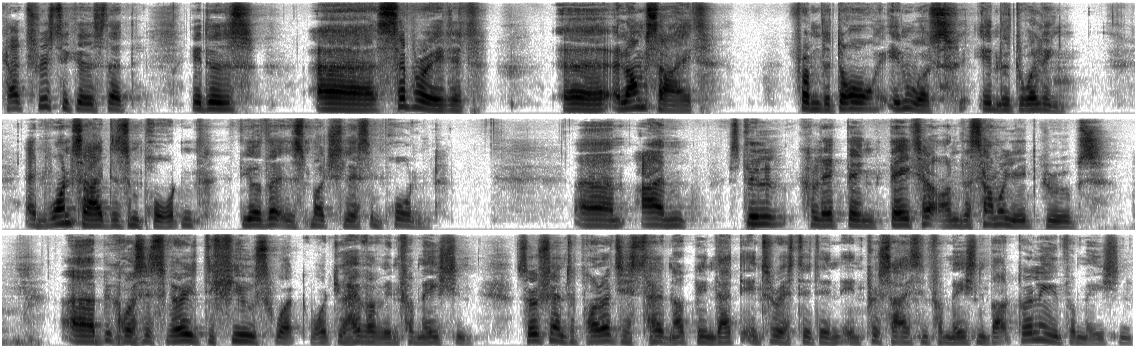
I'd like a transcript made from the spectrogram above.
characteristic is that it is uh, separated alongside from the door inwards in the dwelling. And one side is important, the other is much less important. Um, I'm still collecting data on the Samoyed groups uh, because it's very diffuse what, what you have of information. Social anthropologists have not been that interested in, in precise information about dwelling information.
